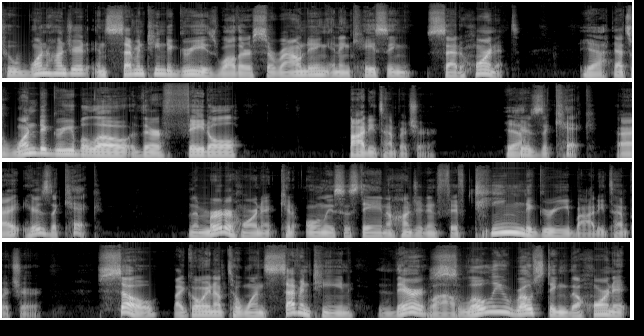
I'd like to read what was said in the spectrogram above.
to 117 degrees while they're surrounding and encasing said hornet. yeah. That's one degree below their fatal body temperature. Yeah. Here's the kick. All right. Here's the kick. The murder hornet can only sustain 115 degree body temperature. So by going up to 117, they're Wow. slowly roasting the hornet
